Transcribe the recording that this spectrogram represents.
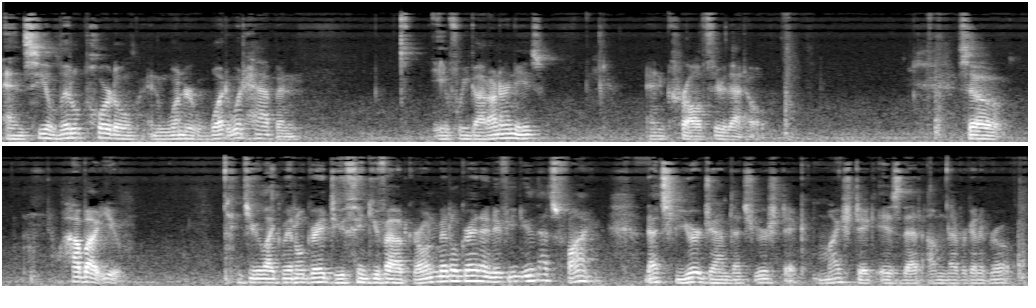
and see a little portal and wonder what would happen if we got on our knees and crawled through that hole. So, how about you? Do you like middle grade? Do you think you've outgrown middle grade? And if you do, that's fine. That's your jam, that's your stick. My stick is that I'm never gonna grow up.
